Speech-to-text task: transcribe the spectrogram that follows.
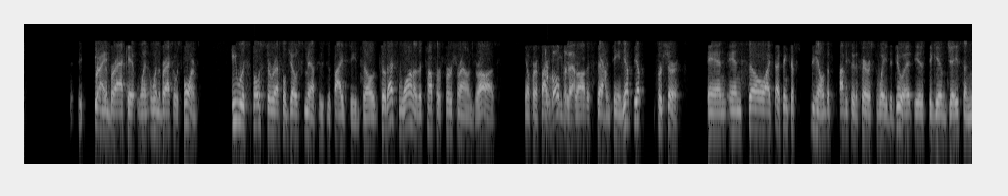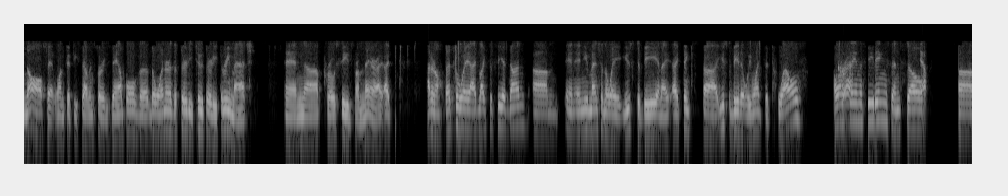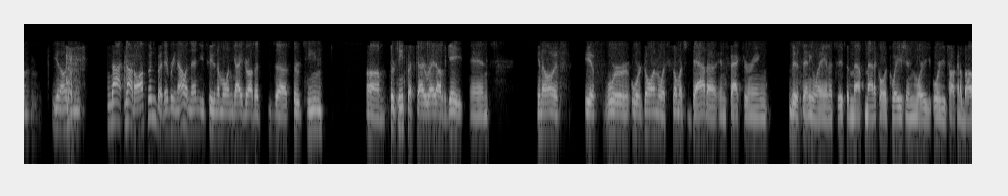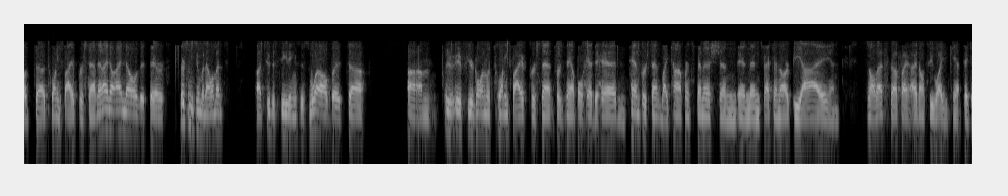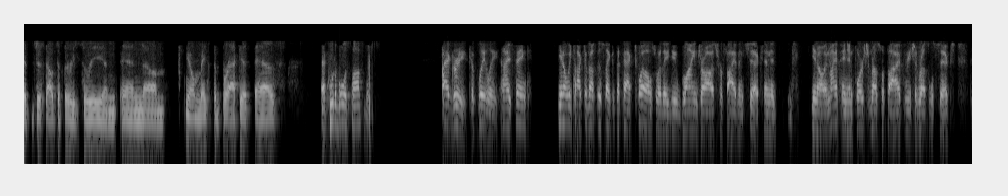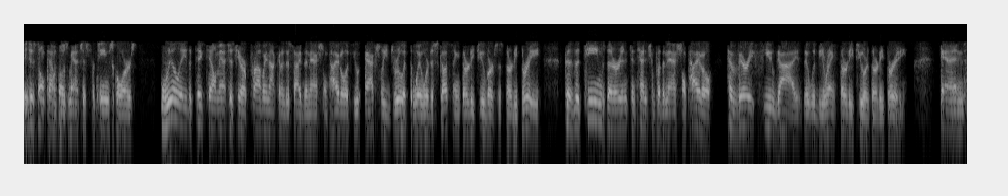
in right. the bracket when when the bracket was formed. He was supposed to wrestle Joe Smith, who's the five seed. So so that's one of the tougher first round draws. You know, for a five for seed to them. draw the 17. Yeah. Yep, yep, for sure. And and so I I think the you know the obviously the fairest way to do it is to give Jason Nolf at 157, for example, the the winner of the 32-33 match, and uh, proceed from there. I, I I don't know. That's the way I'd like to see it done. Um, and, and you mentioned the way it used to be, and I, I think uh, it used to be that we went to 12. I want to say in the seedings, and so yep. um, you know, you, not not often, but every now and then you'd see the number one guy draw the the 13 um 13th best guy right out of the gate, and you know if if we're we're going with so much data in factoring this anyway, and it's it's a mathematical equation where where you're talking about uh, 25%. And I know I know that there there's some human element uh, to the seedings as well, but uh, um, if you're going with 25%, for example, head to head, and 10% by conference finish, and and then factor in RPI and and all that stuff, I, I don't see why you can't take it just out to 33 and and um, you know make the bracket as equitable as possible. I agree completely. And I think, you know, we talked about this like at the Pac 12s where they do blind draws for five and six. And it, you know, in my opinion, four should wrestle five, three should wrestle six. They just don't count those matches for team scores. Really, the pigtail matches here are probably not going to decide the national title if you actually drew it the way we're discussing 32 versus 33, because the teams that are in contention for the national title have very few guys that would be ranked 32 or 33. And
